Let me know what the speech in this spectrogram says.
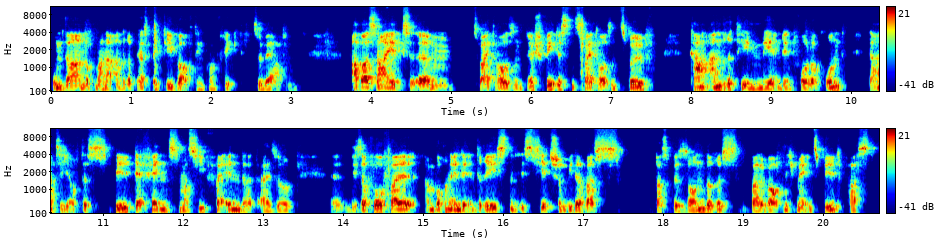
um da nochmal eine andere Perspektive auf den Konflikt zu werfen. Aber seit ähm, 2000, äh, spätestens 2012 kamen andere Themen mehr in den Vordergrund. Da hat sich auch das Bild der Fans massiv verändert. Also äh, dieser Vorfall am Wochenende in Dresden ist jetzt schon wieder was, was Besonderes, weil überhaupt nicht mehr ins Bild passt,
